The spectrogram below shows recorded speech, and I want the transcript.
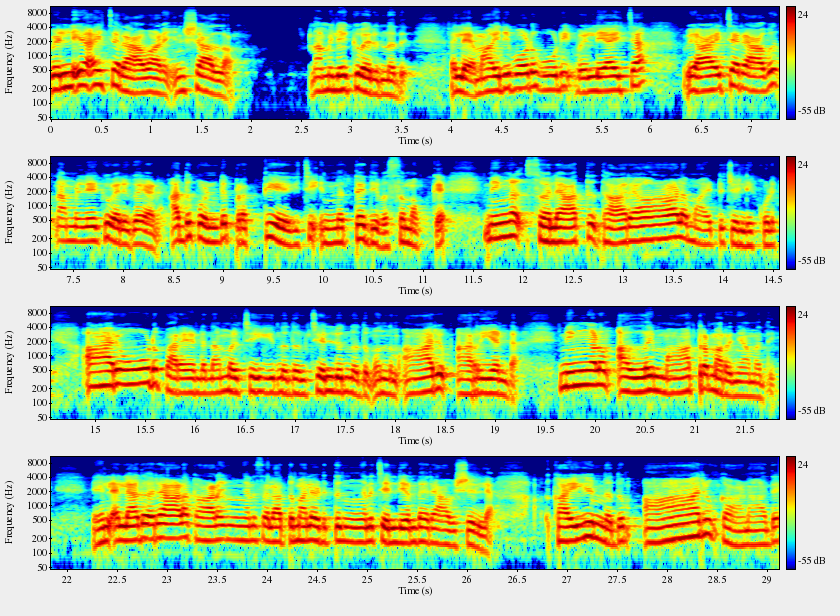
വെള്ളിയാഴ്ച രാവാണ് ഇൻഷാല്ല നമ്മിലേക്ക് വരുന്നത്. അല്ലേ? മൈരിബോട് കൂടി വെള്ളിയാഴ്ച വ്യാഴ്ച രാവ് നമ്മളിലേക്ക് വരികയാണ്. അതുകൊണ്ട് പ്രത്യേകിച്ച് ഇന്നത്തെ ദിവസമൊക്കെ നിങ്ങൾ സ്വലാത്ത് ധാരാളമായിട്ട് ചൊല്ലിക്കൊള്ളി ആരോട് പറയേണ്ട നമ്മൾ ചെയ്യുന്നതും ചെല്ലുന്നതും ഒന്നും ആരും അറിയണ്ട. നിങ്ങളും അള്ളയും മാത്രം അറിഞ്ഞാൽ മതി. അല്ലാതെ ഒരാളെ കാണാൻ ഇങ്ങനെ സ്വലാത്ത് മല എടുത്ത് ഇങ്ങനെ ചെല്ലേണ്ട ഒരാവശ്യമില്ല കഴിയുന്നതും ആരും കാണാതെ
